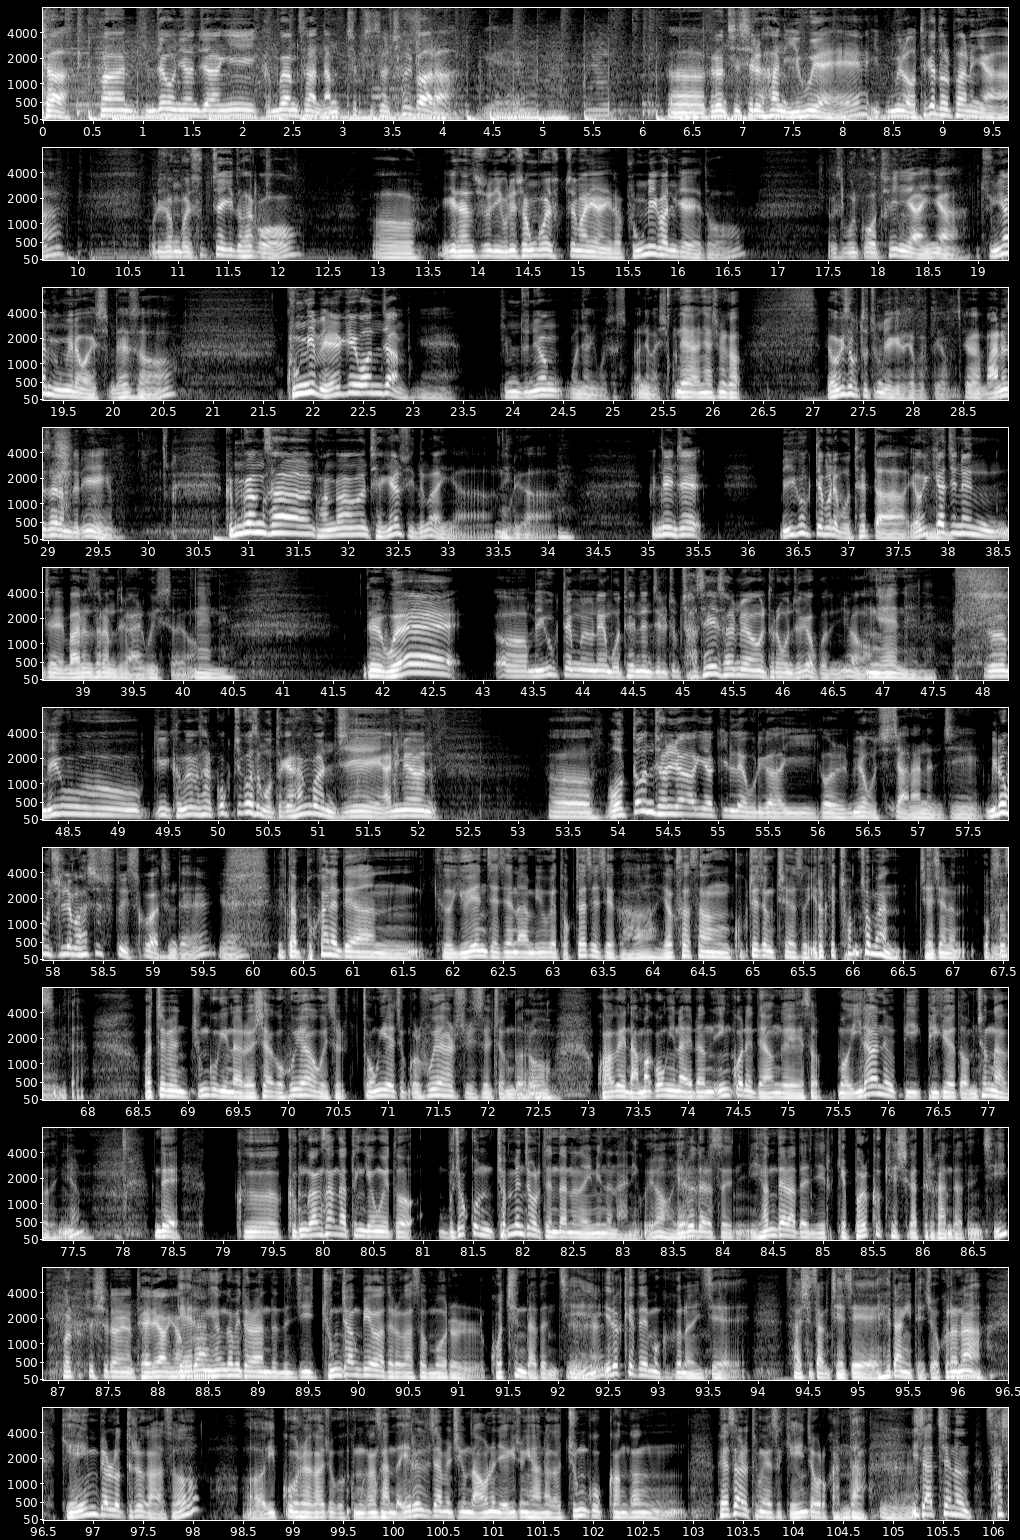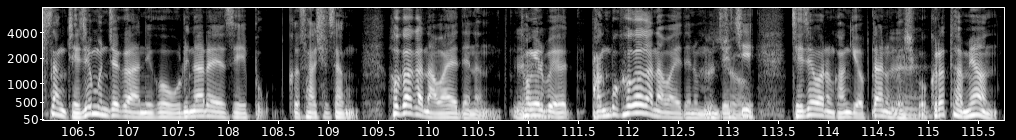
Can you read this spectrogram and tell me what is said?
자, 북한 김정은 위원장이 금강산 남측 시설 철거하라. 예. 어, 그런 지시를 한 이후에 이 국민을 어떻게 돌파하느냐. 우리 정부의 숙제이기도 하고, 어, 이게 단순히 우리 정부의 숙제만이 아니라 북미 관계에도 여기서 물꼬가 트이냐 아니냐. 중요한 국민에 와 있습니다. 해서 국립외교원장, 예. 김준영 원장님 모셨습니다. 안녕하십니까. 네, 안녕하십니까. 여기서부터 좀 얘기를 해볼게요. 그러니까 많은 사람들이 금강산 관광은 재개할 수 있는 거 아니냐, 우리가. 근데 이제 미국 때문에 못했다. 여기까지는 이제 많은 사람들이 알고 있어요. 네네. 근데 왜 어, 미국 때문에 못했는지를 좀 자세히 설명을 들어본 적이 없거든요. 네네네. 그 미국이 금강산을 꼭 찍어서 못하게 한 건지 아니면 어, 어떤 전략이었길래 우리가 이걸 밀어붙이지 않았는지 밀어붙이려면 하실 수도 있을 것 같은데. 예. 일단 북한에 대한 그 유엔 제재나 미국의 독자 제재가 역사상 국제 정치에서 이렇게 촘촘한 제재는 없었습니다. 네. 어쩌면 중국이나 러시아가 후회하고 있을 동의해 준 걸 후회할 수 있을 정도로 음. 과거에 남아공이나 이런 인권에 대한 거에서 뭐 이란의 비, 비교해도 엄청나거든요. 음. 근데 그 금강산 같은 경우에도 무조건 전면적으로 된다는 의미는 아니고요. 네. 예를 들어서 현대라든지 이렇게 bulk cash가 들어간다든지 bulk cash라는 대량 현금. 대량 현금이 들어간다든지 중장비가 들어가서 뭐를 고친다든지 네. 이렇게 되면 그거는 이제 사실상 제재에 해당이 되죠. 그러나 네. 개인별로 들어가서 어, 입국을 해가지고 금강산 한다. 예를 들자면 지금 나오는 얘기 중에 하나가 중국 관광 회사를 통해서 개인적으로 간다. 예. 이 자체는 사실상 제재 문제가 아니고 우리나라에서의 부- 그 사실상 허가가 나와야 되는 예. 통일부의 방북 허가가 나와야 되는 그렇죠. 문제지 제재와는 관계 없다는 예. 것이고 그렇다면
